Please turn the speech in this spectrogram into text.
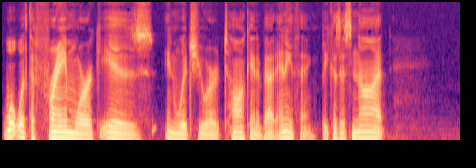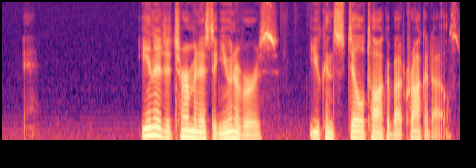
what what the framework is in which you are talking about anything, because it's not in a deterministic universe. You can still talk about crocodiles.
